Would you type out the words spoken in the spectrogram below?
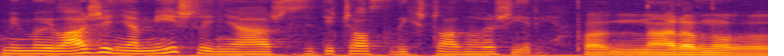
mimoilaženja mišljenja što se tiče ostalih članova žirija? Pa naravno,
